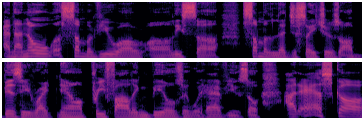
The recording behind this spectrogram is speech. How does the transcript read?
And I know uh, some of you are, uh, at least uh, some of the legislatures are busy right now pre filing bills and what have you. So I'd ask uh,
